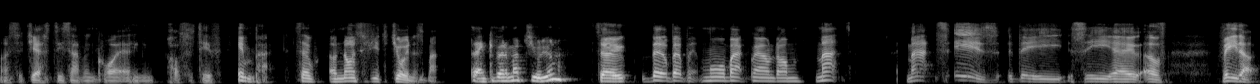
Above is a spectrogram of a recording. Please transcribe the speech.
I suggest he's having quite a positive impact. So uh, nice of you to join us, Matt. Thank you very much, Julian. So a little bit more background on Matt. Matt is the CEO of Viedoc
